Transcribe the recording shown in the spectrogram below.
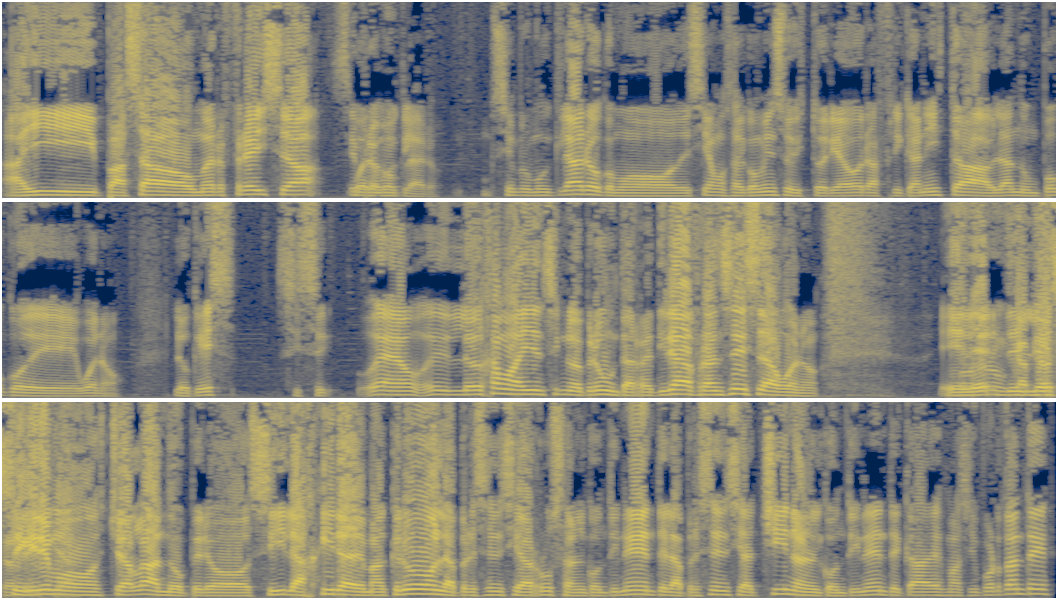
Ahí pasaba Homer Freisa. Siempre muy claro. Siempre muy claro, como decíamos al comienzo, historiador africanista, hablando un poco de, bueno, lo que es, si se, bueno, eh, lo dejamos ahí en signo de pregunta, retirada francesa, bueno, eh, lo seguiremos charlando, pero sí la gira de Macron, la presencia rusa en el continente, la presencia china en el continente cada vez más importante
